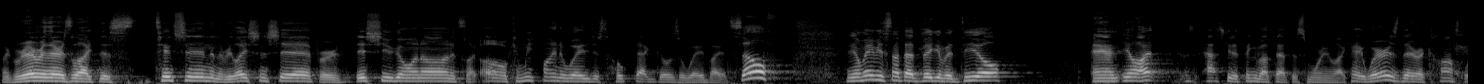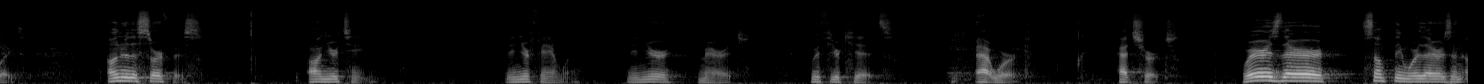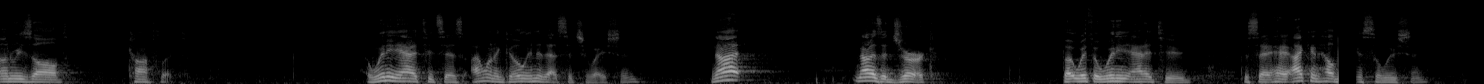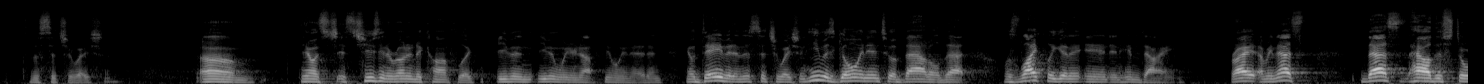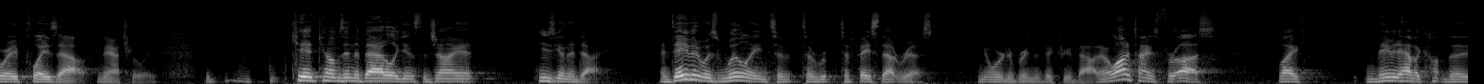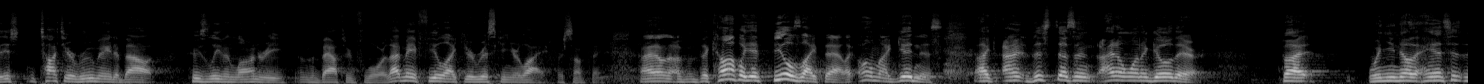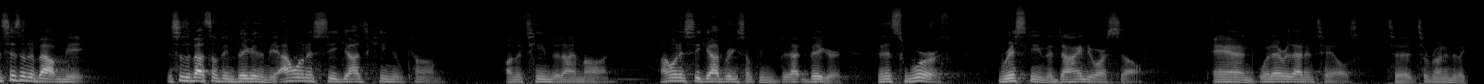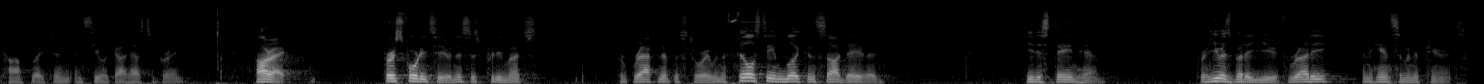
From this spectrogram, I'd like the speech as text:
Like, wherever there's like this tension in the relationship or issue going on, it's like, oh, can we find a way to just hope that goes away by itself? You know, maybe it's not that big of a deal. And, you know, I ask you to think about that this morning. Like, hey, where is there a conflict under the surface on your team, in your family, in your marriage, with your kids? at work, at church? Where is there something where there is an unresolved conflict? A winning attitude says, I want to go into that situation, not, not as a jerk, but with a winning attitude to say, hey, I can help a solution to the situation. Um, you know, it's, it's choosing to run into conflict even, even when you're not feeling it. And, you know, David in this situation, he was going into a battle that was likely going to end in him dying, right? I mean, that's, that's how this story plays out naturally. Kid comes into battle against the giant, he's going to die. And David was willing to, to, to face that risk in order to bring the victory about. And a lot of times for us, like maybe to have a the, talk to your roommate about who's leaving laundry on the bathroom floor. That may feel like you're risking your life or something. I don't know. The conflict, it feels like that. Like, oh my goodness, like I, this doesn't. I don't want to go there. But when you know that, hey, this, is, this isn't about me. This is about something bigger than me. I want to see God's kingdom come on the team that I'm on. I want to see God bring something bigger. Then it's worth risking the dying to ourselves and whatever that entails to, to run into the conflict and, and see what God has to bring. All right, verse 42, and this is pretty much wrapping up the story. When the Philistine looked and saw David, he disdained him, for he was but a youth, ruddy and handsome in appearance.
